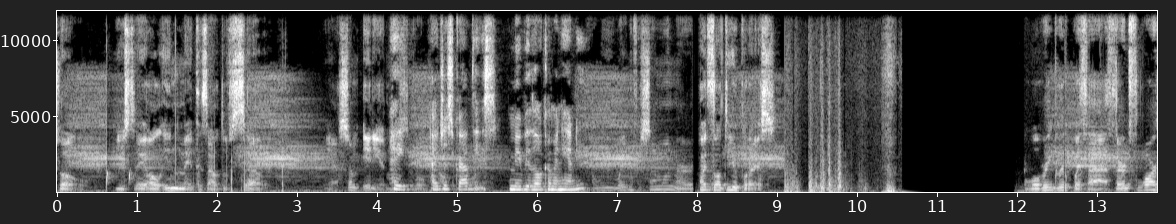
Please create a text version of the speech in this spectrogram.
So, you say all inmate is out of cell? Yeah, some idiot. Hey, I just grabbed these. Maybe they'll come in handy. Are we waiting for someone, or...? I thought you press. We'll regroup with uh, third floor.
